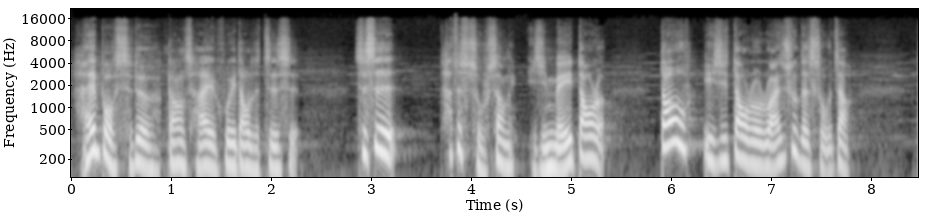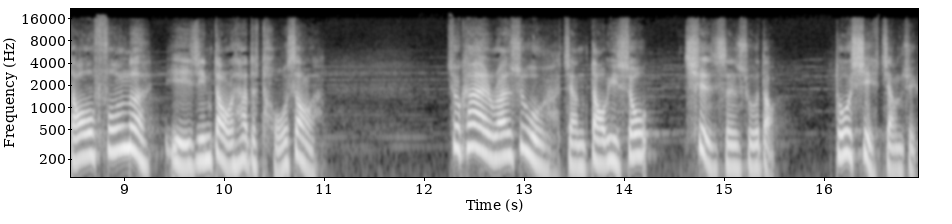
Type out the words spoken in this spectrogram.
还保持着刚才挥刀的姿势，只是他的手上已经没刀了，刀已经到了栾树的手上。刀锋呢，已经到了他的头上了。就看栾树将刀一收，欠身说道：“多谢将军。”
